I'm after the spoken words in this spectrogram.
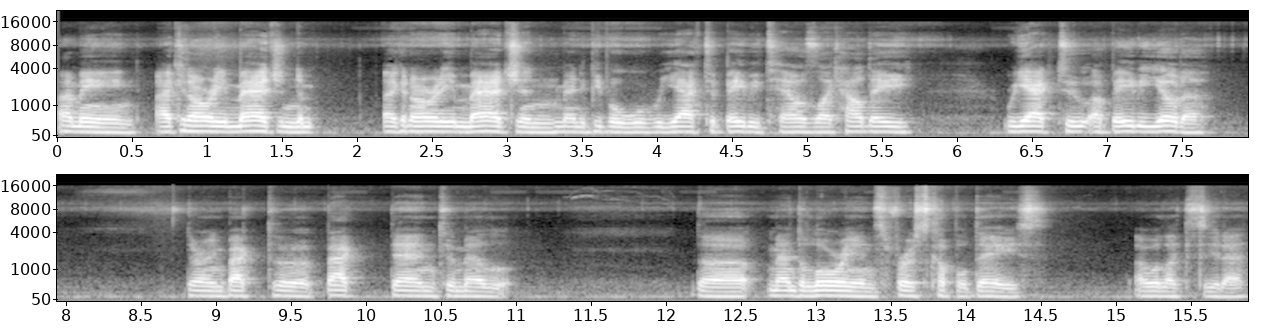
I mean, I can already imagine, I can already imagine many people will react to Baby Tails like how they react to a Baby Yoda during back to back then to Mel the Mandalorian's first couple days. I would like to see that.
